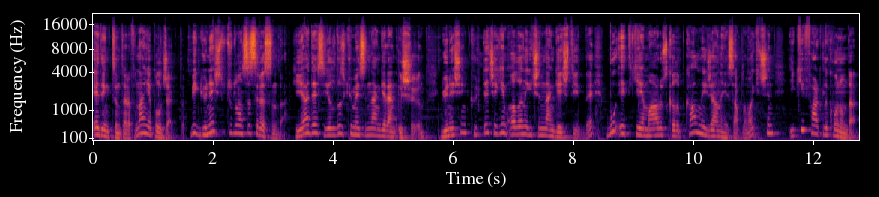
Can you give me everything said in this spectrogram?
Eddington tarafından yapılacaktı. Bir güneş tutulması sırasında Hyades yıldız kümesinden gelen ışığın güneşin kütle çekim alanı içinden geçtiğinde bu etkiye maruz kalıp kalmayacağını hesaplamak için iki farklı konumdan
